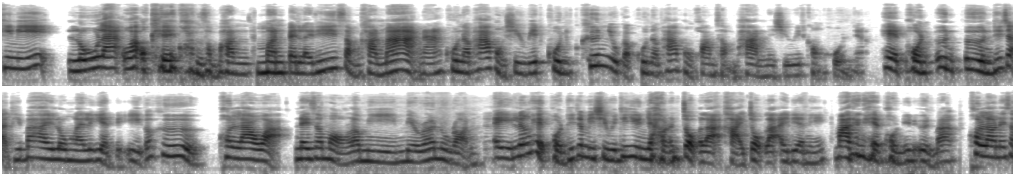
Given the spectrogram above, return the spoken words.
ทีนี้รู้แล้วว่าโอเคความสัมพันธ์มันเป็นอะไรที่สำคัญมากนะ คุณภาพของชีวิตคุณขึ้นอยู่กับคุณภาพของความสัมพันธ์ในชีวิตของคุณเนี่ย เหตุผลอื่น ๆ ที่จะอธิบายลงรายละเอียดไปอีกก็คือ คนเราอะในสมองเรามี mirror neuron ไอเรื่องเหตุผลที่จะมีชีวิตที่ยืนยาวนั้นจบละขายจบละไอเดียนี้ มาถึงเหตุผลอื่น ๆ บ้าง คนเราในส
